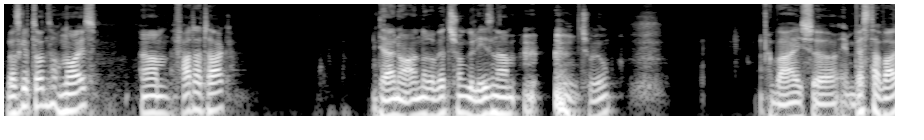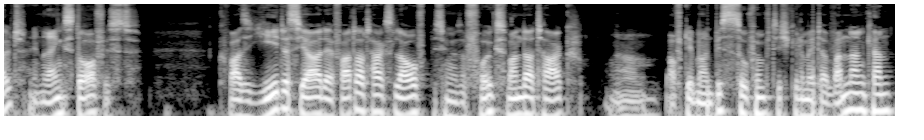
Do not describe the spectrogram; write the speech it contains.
Was gibt's sonst noch Neues? Ähm, Vatertag. Der eine oder andere wird es schon gelesen haben. Entschuldigung. War ich äh, im Westerwald in Rengsdorf. Ist quasi jedes Jahr der Vatertagslauf bzw. Volkswandertag, äh, auf dem man bis zu 50 Kilometer wandern kann.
